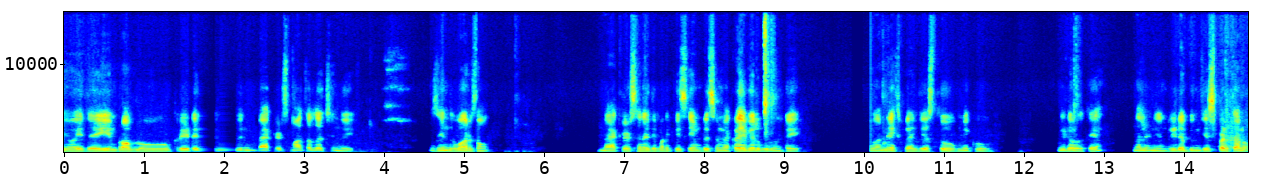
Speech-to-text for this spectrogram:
ఏమైతే ఏం ప్రాబ్లం క్రియేట్ అయితే బ్యాక్ లైట్స్ మార్చాల్సి వచ్చింది ఎందుకు మారుస్తాం? బ్యాక్ లైట్స్ అనేది మనకి సేమ్ టు సేమ్ ఎక్కడ అవైలబుల్ ఉంటాయి? ఇవన్నీ ఎక్స్ప్లెయిన్ చేస్తూ మీకు వీడియో అయితే మళ్ళీ నేను రీడబ్బింగ్ చేసి పెడతాను.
